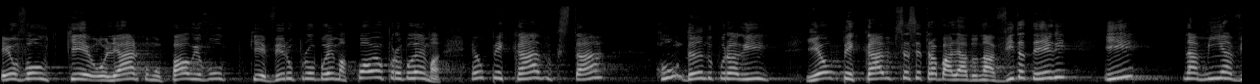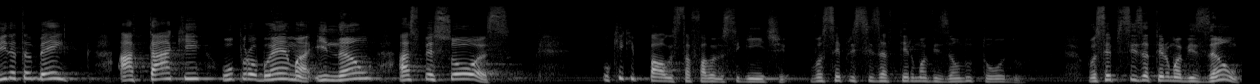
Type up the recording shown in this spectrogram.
eu vou que olhar como Paulo e eu vou que ver o problema. Qual é o problema? É o pecado que está rondando por ali. E é o pecado que precisa ser trabalhado na vida dele e na minha vida também. Ataque o problema e não as pessoas. O que que Paulo está falando é o seguinte: você precisa ter uma visão do todo. Você precisa ter uma visão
